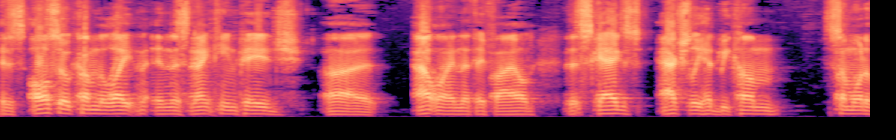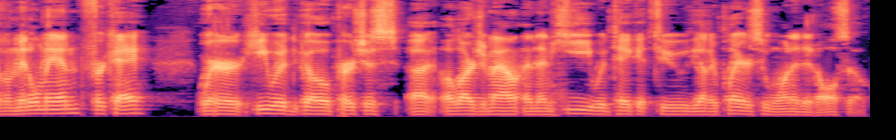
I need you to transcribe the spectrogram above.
Has also come to light in, in this 19 page uh, outline that they filed that Skaggs actually had become somewhat of a middleman for Kay, where he would go purchase uh, a large amount and then he would take it to the other players who wanted it also.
